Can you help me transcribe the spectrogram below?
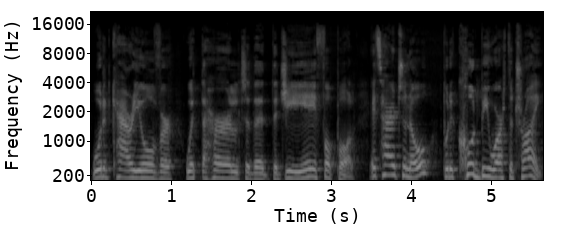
would it carry over with the hurl to the, the GAA football? It's hard to know, but it could be worth a try.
